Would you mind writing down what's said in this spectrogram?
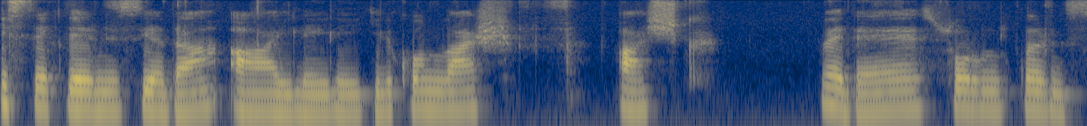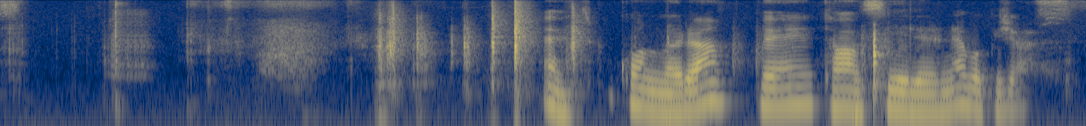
istekleriniz ya da aile ile ilgili konular, aşk ve de sorumluluklarınız. Evet, bu konulara ve tavsiyelerine bakacağız.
